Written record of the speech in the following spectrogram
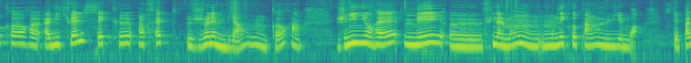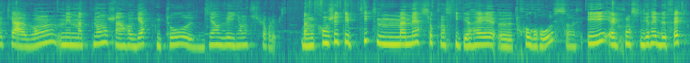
corps habituel, c'est que, en fait, je l'aime bien, mon corps. Je l'ignorais, mais euh, finalement, on, est copains, lui et moi. C'était pas le cas avant, mais maintenant j'ai un regard plutôt bienveillant sur lui. Ben, quand j'étais petite, ma mère se considérait euh, trop grosse et elle considérait de fait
